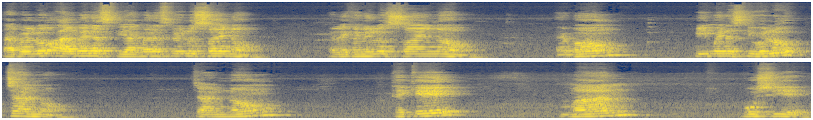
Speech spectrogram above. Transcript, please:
তারপর হলো r minus p r minus p হলো? ছয় নং। তাহলে এখানে হলো ছয় নং। এবং পি মাইনাস কিউ হলো? চার নং। চার নং থেকে মান বসিয়ে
